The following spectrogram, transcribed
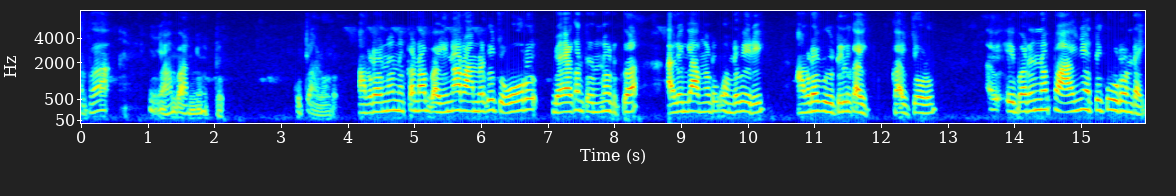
അപ്പോൾ ഞാൻ പറഞ്ഞു വിട്ടു കുട്ടികളോട്. അവിടെ ഒന്നും നിൽക്കണ്ട വൈകുന്നേരമാകുമ്പോഴേക്ക് ചോറ് വേഗം തിന്നെടുക്കുക. അല്ലെങ്കിൽ അങ്ങോട്ട് കൊണ്ടുവരി. അവിടെ വീട്ടിൽ കഴി കഴിച്ചോളും. ഇവിടെ നിന്ന് പാഞ്ഞെത്തി കൂടണ്ടായി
